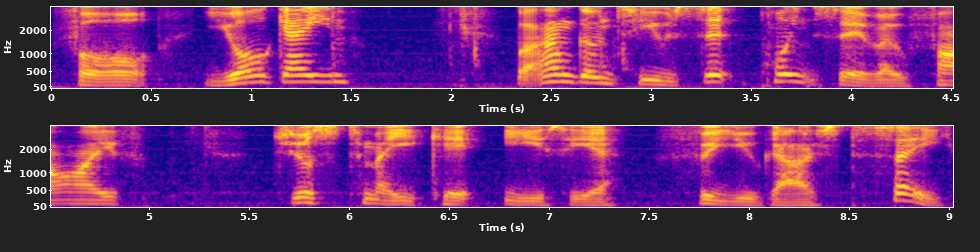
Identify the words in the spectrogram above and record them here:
for your game, but I'm going to use 0.05 just to make it easier for you guys to see.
